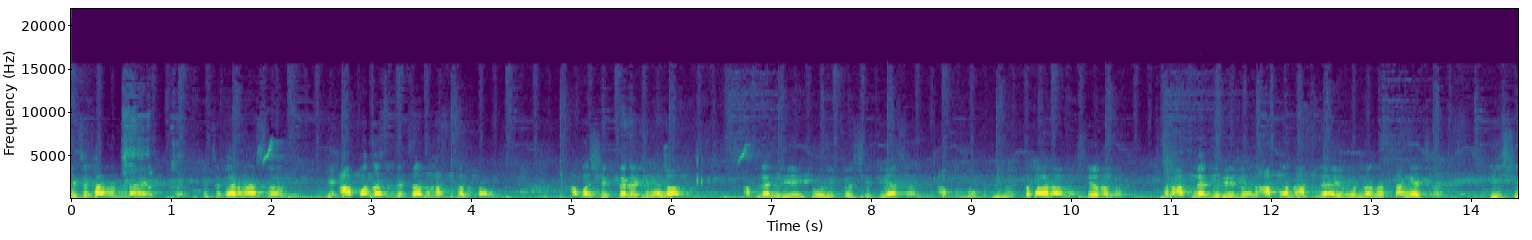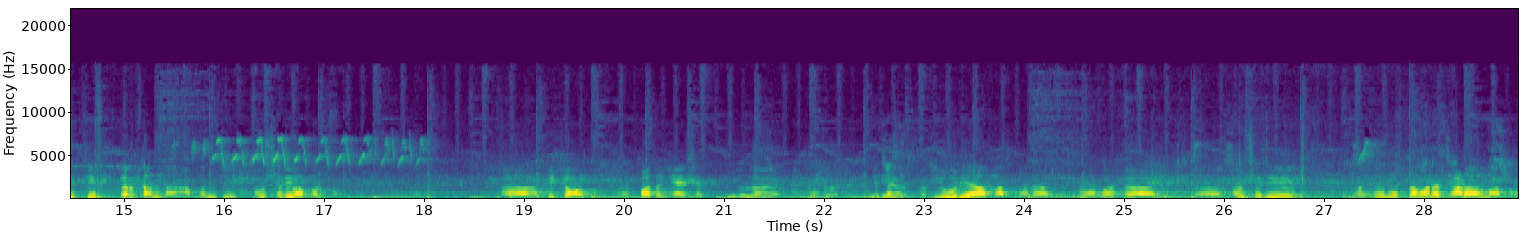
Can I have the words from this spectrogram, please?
याचं कारण काय? याचं कारण असं की आपणच त्याचा ऱ्हास करत आहोत. आपण शेतकऱ्याची मुलं आहोत. आपल्या घरी एक दोन एकर शेती असेल आपण नोकरीनिमित्त बाहेर आलो शहर आलो. पण आपल्या घरी जाऊन आपण आपल्या आई वडिलांना सांगायचं की शेती करताना आपण जे औषधी वापरतो पिकावर उत्पादन यायसाठी. युरिया फॉस्फरस किंवा मग औषधी भरपूर प्रमाणात झाडावर मारतो.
